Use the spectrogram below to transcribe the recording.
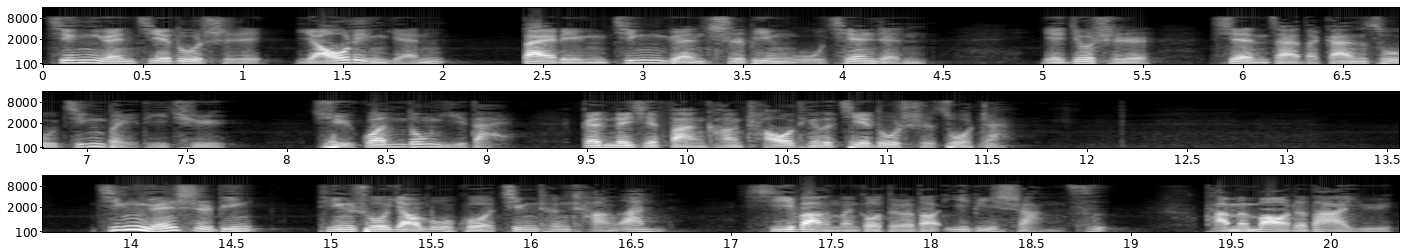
泾原节度使姚令言带领泾原士兵五千人，也就是现在的甘肃泾北地区，去关东一带跟那些反抗朝廷的节度使作战。泾原士兵听说要路过京城长安，希望能够得到一笔赏赐，他们冒着大雨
